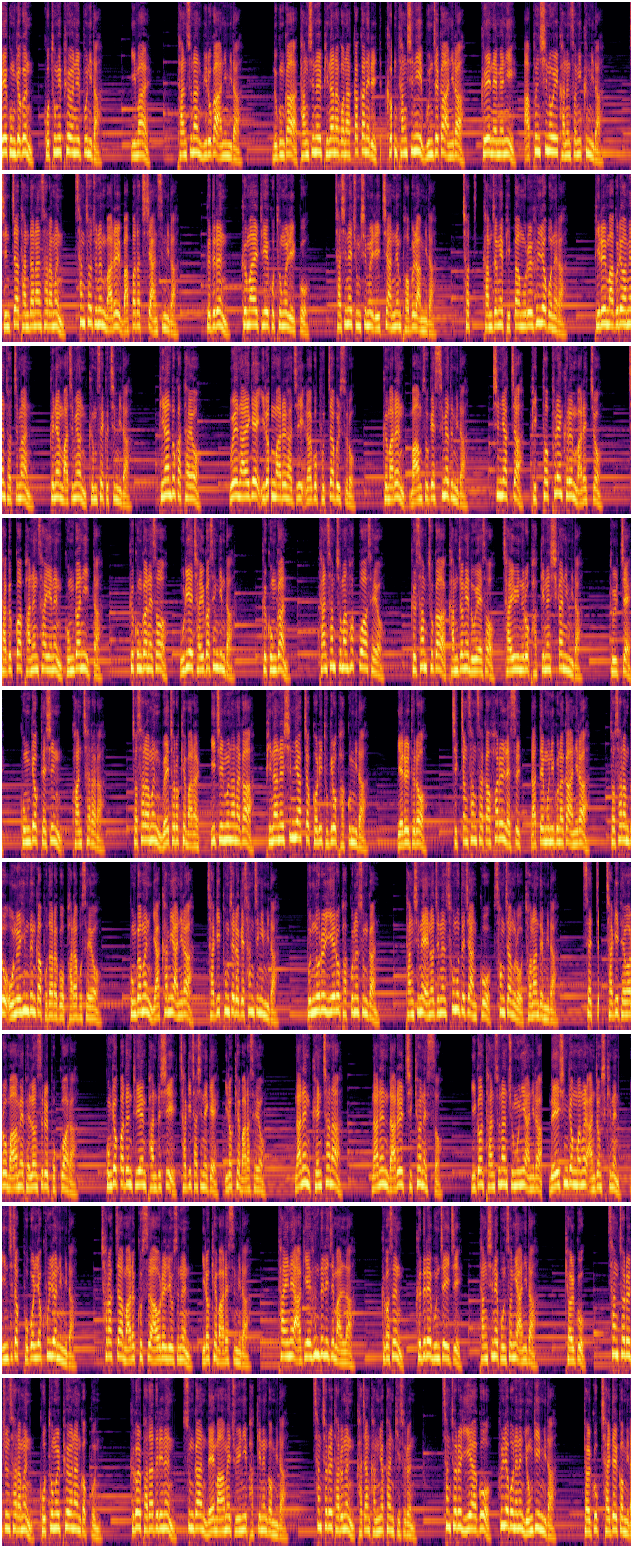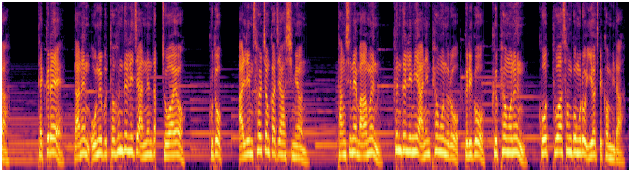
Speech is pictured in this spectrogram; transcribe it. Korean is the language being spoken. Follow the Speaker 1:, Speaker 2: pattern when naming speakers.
Speaker 1: 그의 공격은 고통의 표현일 뿐이다. 이 말, 단순한 위로가 아닙니다. 누군가 당신을 비난하거나 깎아내릴 때 그건 당신이 문제가 아니라 그의 내면이 아픈 신호일 가능성이 큽니다. 진짜 단단한 사람은 상처 주는 말을 맞받아치지 않습니다. 그들은 그 말 뒤에 고통을 잃고 자신의 중심을 잃지 않는 법을 압니다. 첫, 감정의 빗방울을 흘려보내라. 비를 막으려 하면 졌지만 그냥 맞으면 금세 그칩니다. 비난도 같아요. 왜 나에게 이런 말을 하지? 라고 붙잡을수록 그 말은 마음속에 스며듭니다. 심리학자 빅터 프랭클은 말했죠. 자극과 반응 사이에는 공간이 있다. 그 공간에서 우리의 자유가 생긴다. 그 공간, 단 3초만 확보하세요. 그 3초가 감정의 노예에서 자유인으로 바뀌는 시간입니다. 둘째, 공격 대신 관찰하라. 저 사람은 왜 저렇게 말할? 이 질문 하나가 비난을 심리학적 거리두기로 바꿉니다. 예를 들어, 직장 상사가 화를 냈을 나 때문이구나가 아니라 저 사람도 오늘 힘든가 보다라고 바라보세요. 공감은 약함이 아니라 자기 통제력의 상징입니다. 분노를 이해로 바꾸는 순간 당신의 에너지는 소모되지 않고 성장으로 전환됩니다. 셋째, 자기 대화로 마음의 밸런스를 복구하라. 공격받은 뒤엔 반드시 자기 자신에게 이렇게 말하세요. 나는 괜찮아. 나는 나를 지켜냈어. 이건 단순한 주문이 아니라 뇌의 신경망을 안정시키는 인지적 보건력 훈련입니다. 철학자 마르쿠스 아우렐리우스는 이렇게 말했습니다. 타인의 악의에 흔들리지 말라. 그것은 그들의 문제이지 당신의 본성이 아니다. 결국 상처를 준 사람은 고통을 표현한 것뿐. 그걸 받아들이는 순간 내 마음의 주인이 바뀌는 겁니다. 상처를 다루는 가장 강력한 기술은 상처를 이해하고 흘려보내는 용기입니다. 결국 잘 될 겁니다. 댓글에 나는 오늘부터 흔들리지 않는다. 좋아요, 구독, 알림 설정까지 하시면 당신의 마음은 흔들림이 아닌 평온으로 그리고 그 평온은 곧 부와 성공으로 이어질 겁니다.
